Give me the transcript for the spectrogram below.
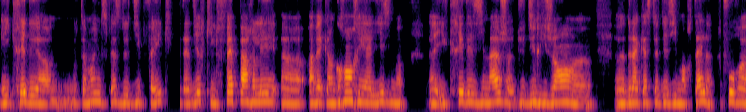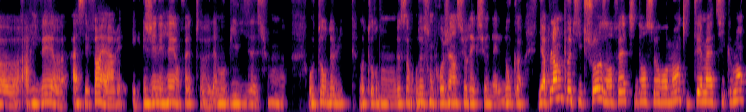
et il crée des, euh, notamment une espèce de deepfake, c'est-à-dire qu'il fait parler euh, avec un grand réalisme, euh, il crée des images du dirigeant de la caste des immortels pour arriver à ses fins et, générer en fait la mobilisation autour de lui, autour de, son, projet insurrectionnel. Donc il y a plein de petites choses en fait dans ce roman qui thématiquement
